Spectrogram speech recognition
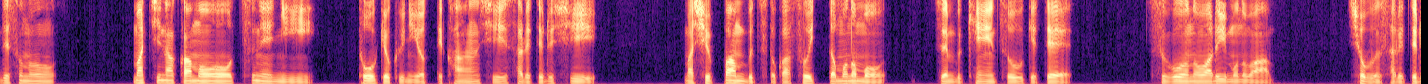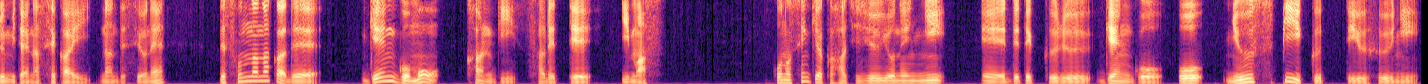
で、その、街中も常に当局によって監視されてるし、まあ、出版物とかそういったものも全部検閲を受けて、都合の悪いものは処分されてるみたいな世界なんですよね。で、そんな中で、言語も管理されています。この1984年に、えー、出てくる言語をニュースピークっていう風に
